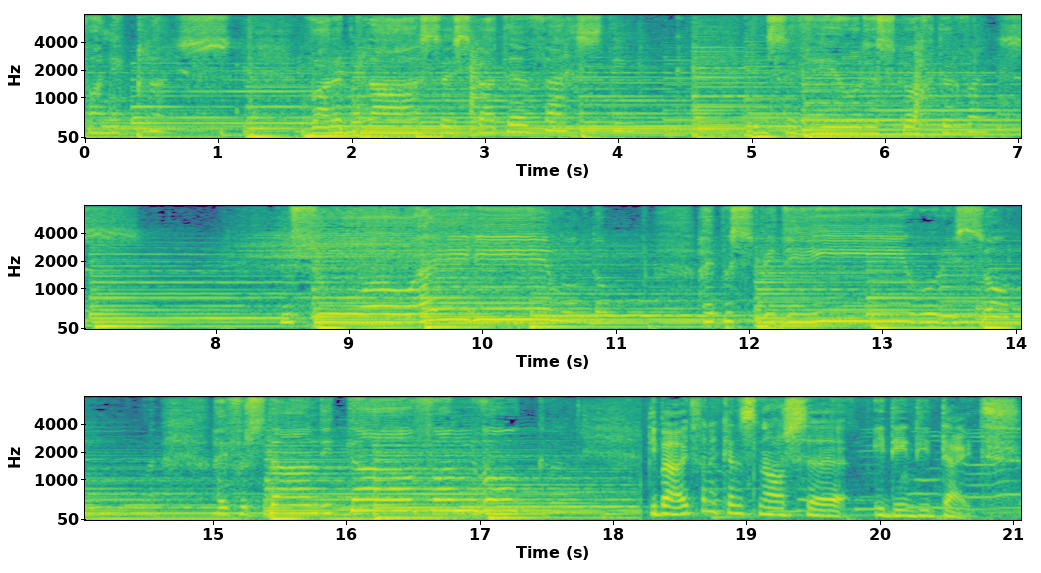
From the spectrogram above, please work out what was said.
van die kluis waar dit plaas sy skatte wegsteek en sy wilde skugter wys. En so hy die hemel dop hy bespied die horison hy verstaan die taal van wolke die behoud van 'n kunstenaar se identiteit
